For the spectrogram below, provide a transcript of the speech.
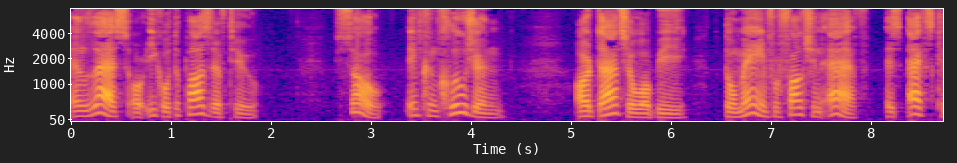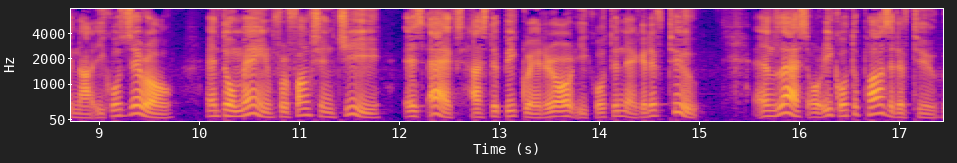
and less or equal to positive 2. So, in conclusion, our answer will be domain for function f is x cannot equal 0 and domain for function g is x has to be greater or equal to negative 2 and less or equal to positive 2.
